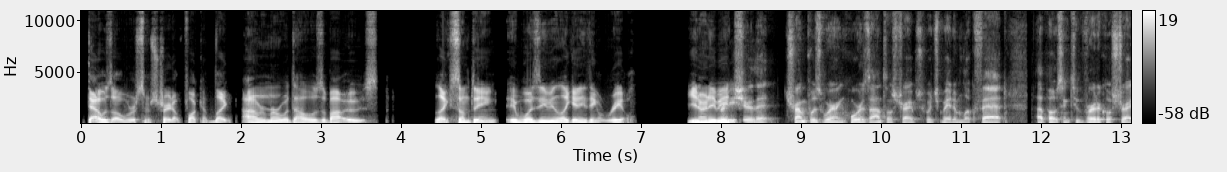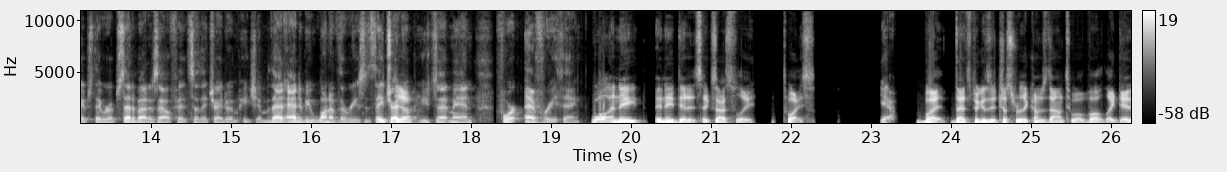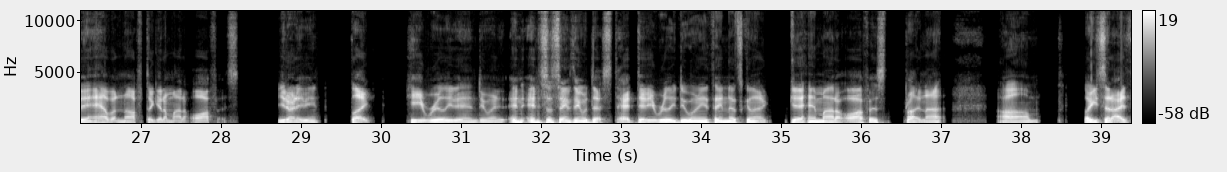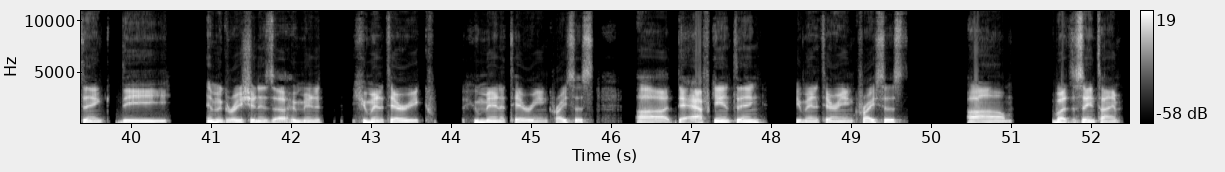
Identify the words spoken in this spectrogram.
that was over some straight up fucking like I don't remember what the hell it was about. It was like something. It wasn't even like anything real. You know what I mean? Pretty sure that Trump was wearing horizontal stripes, which made him look fat, opposing to vertical stripes. They were upset about his outfit, so they tried to impeach him. That had to be one of the reasons. They tried Yeah. to impeach that man for everything. Well, and they and they did it successfully twice. Yeah. But that's because it just really comes down to a vote. Like they didn't have enough to get him out of office. You know what I mean? Like he really didn't do anything. And, and it's the same thing with this. Did, did he really do anything that's gonna get him out of office? Probably not. Um, like you said, I think the immigration is a humani- humanitarian humanitarian crisis. Uh, the Afghan thing, humanitarian crisis. Um, but at the same time,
